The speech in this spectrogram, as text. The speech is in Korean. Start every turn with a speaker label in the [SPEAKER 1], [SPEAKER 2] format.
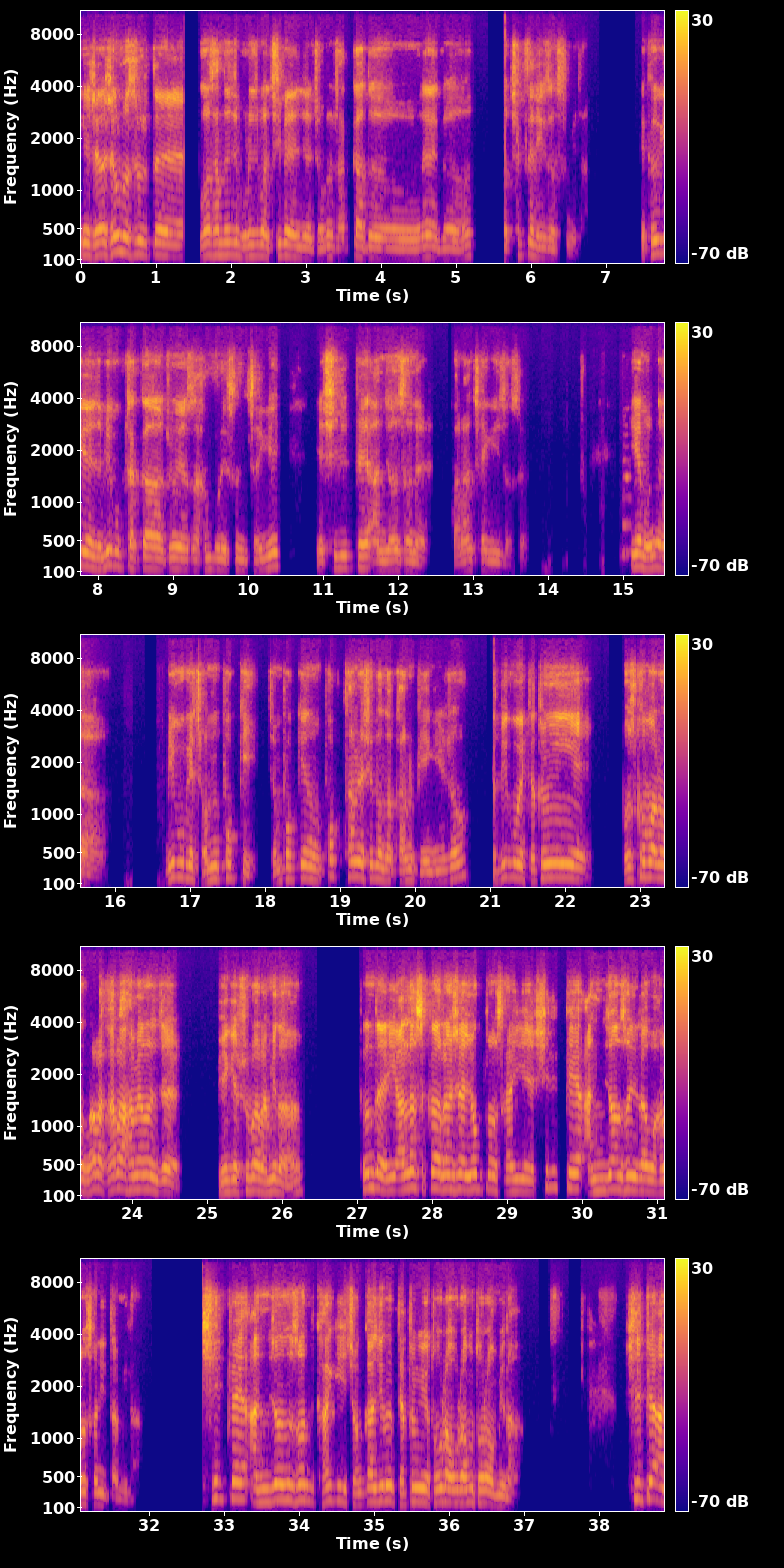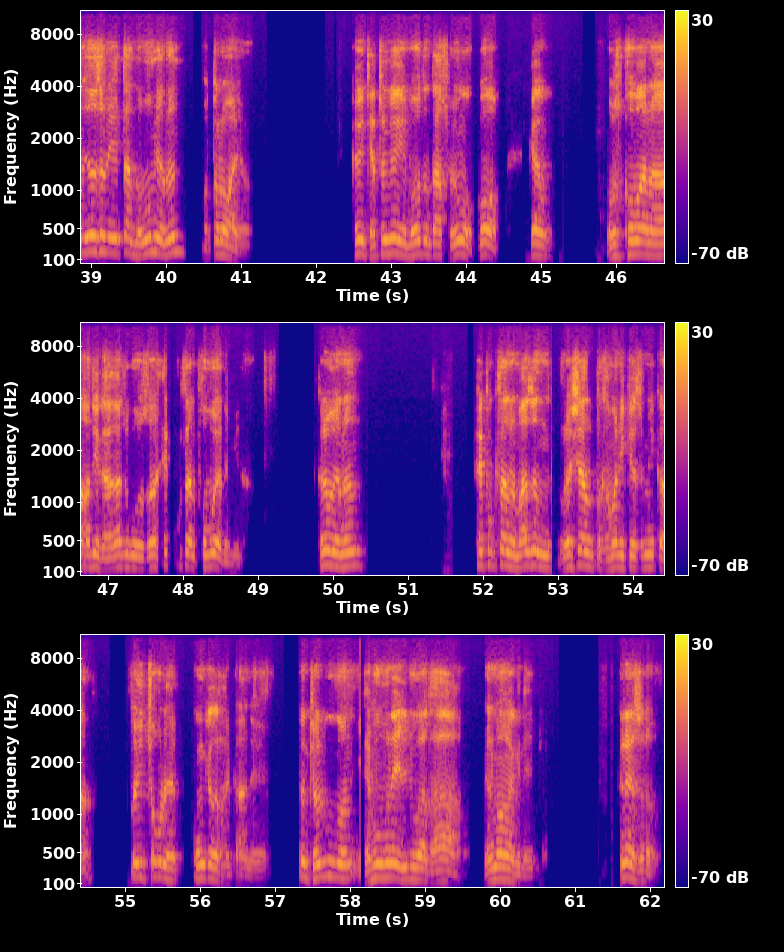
[SPEAKER 1] 이게 제가 젊었을 때 누가 샀는지 모르지만 집에 이제 조선 작가들의 그 책들이 있었습니다. 거기에 이제 미국 작가 중에서 한 분이 쓴 책이 이 실패 안전선에 관한 책이 있었어요. 이게 뭐냐. 미국의 전폭기, 전폭기는 폭탄을 실어 가는 비행기죠. 미국의 대통령이 모스크바로 날아가라 하면은 이제 비행기 출발합니다. 그런데 이 알래스카 러시아 영도 사이에 실패 안전선이라고 하는 선이 있답니다. 실패 안전선 가기 전까지는 대통령이 돌아오라면 돌아옵니다. 실패 안전선을 일단 넘으면은 못 돌아와요. 그 대통령이 뭐든 다 소용없고 그냥 모스크바나 어디 가가지고서 핵폭탄을 퍼부어야 됩니다. 그러면은 핵폭탄을 맞은 러시아는 또 가만히 있겠습니까? 또 이쪽으로 핵 공격을 할 거 아니에요. 그럼 결국은 대부분의 인류가 다 멸망하게 되죠. 그래서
